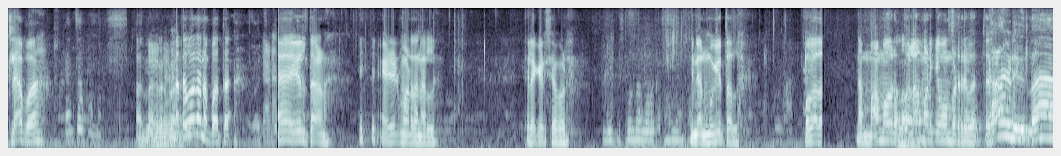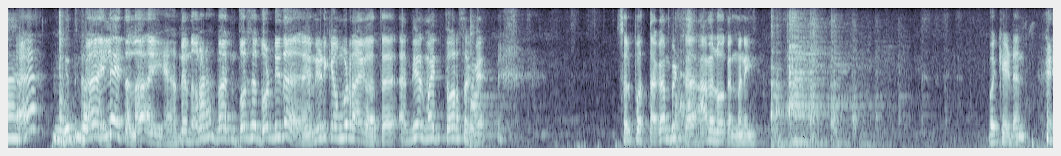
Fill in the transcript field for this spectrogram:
ಸ್ಲ್ಯಾಬ್ ಅದು ಬತ್ತ ತಗೋದಾನ ಬಾತ ಏ ಇಲ್ಲ ತಾಣ. ಎಡಿಟ್ ಮಾಡ್ದಾನಲ್ಲ. ತಲೆ ಕೆಡ್ಸ್ಯಾಬೇಡ ಇನ್ನೇನು ಮುಗೀತಲ್ಲ. ಹೋಗದ. ನಮ್ಮ ಮಾಮ ಅವ್ರು ಹೊಲ ಮಾಡ್ಕೊಂಬಂಬಿಟ್ರಿ ಇವತ್ತು. ಇಲ್ಲೇ ಐತಲ್ಲ? ಅದೇ ನೋಡ ತೋರ್ಸ ದೊಡ್ಡ ಇದೆ. ನೀಡ್ಕೊಂಬಿಟ್ರೆ ಆಗತ್ತೆ ಅದೇನು ಮಾಹಿತಿ ತೋರ್ಸಕ್ಕೆ? ಸ್ವಲ್ಪ ತಗೊಂಬಿಟ್ಟು ಆಮೇಲೆ ಹೋಗಂತ ಮನೆಗೆ. We're kidding.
